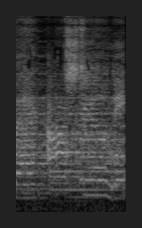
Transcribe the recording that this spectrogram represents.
back, I still need.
